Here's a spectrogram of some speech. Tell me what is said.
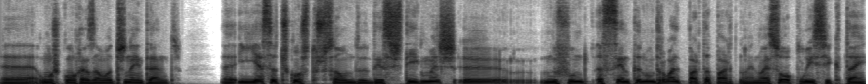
Eh, uns com razão, outros nem tanto. Eh, e essa desconstrução de- desses estigmas, eh, no fundo, assenta num trabalho de parte a parte, não é? Não é só a polícia que tem,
